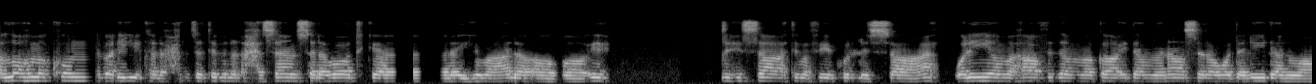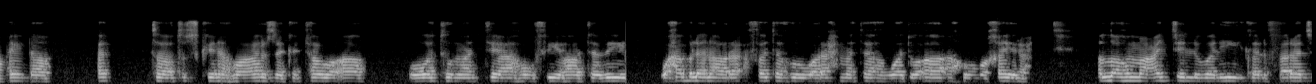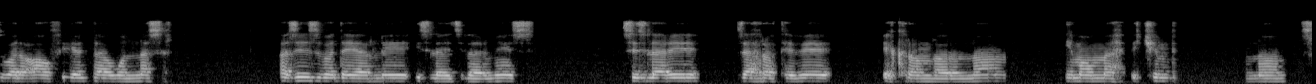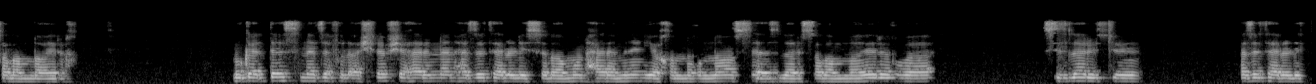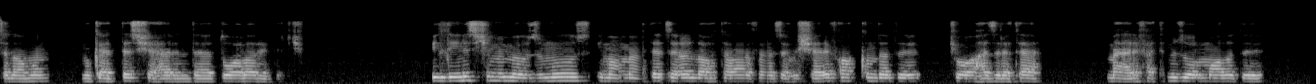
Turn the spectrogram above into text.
اللهم كن وليك الحجة بن الحسن صلواتك عليه وعلى آبائه. هذه الساعة وفي كل الساعة وليا وحافظا وقائدا وناصرا ودليلا وعينا. حتى تسكنه أرزك توعا وتمتعه فيها طويلا وهب لنا رأفته ورحمته ودعاءه وخيره اللهم عجل لوليك الفرج والعافية والنصر Əziz və dəyərli izləyicilərimiz, sizləri Zəhra TV ekranlarından İmam Məhdi kimdir? salamlayırıq. Müqəddəs Nəcəfül Əşrəf şəhərindən Həzrət Əli Əleyhisselamın hərəminin yaxınlığından sizləri salamlayırıq və sizlər üçün Həzrət Əli Əleyhisselamın müqəddəs şəhərində dualar edirik. Bildiyiniz kimi mövzumuz İmam Məhdi Cəlallahu Teala Fərəcəhu Şərif haqqındadır ki, o Həzrətə mərifətimiz olmalıdır.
